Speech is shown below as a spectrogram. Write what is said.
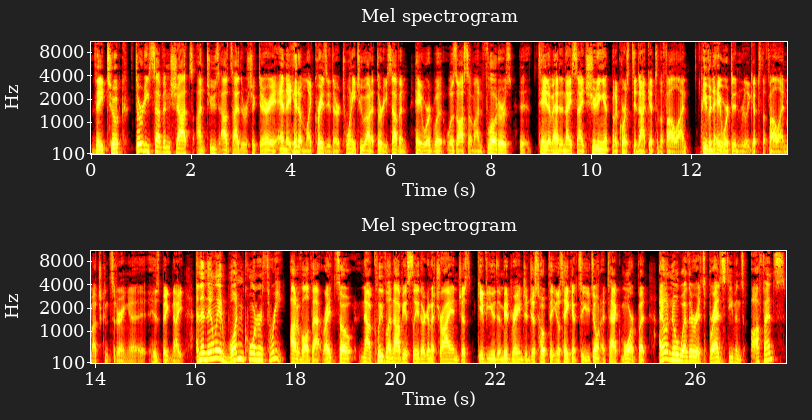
They took 37 shots on twos outside the restricted area and they hit them like crazy. They're 22 out of 37. Hayward w- was awesome on floaters. Uh, Tatum had a nice night shooting it, but of course did not get to the foul line even Hayward didn't really get to the foul line much considering uh, his big night. And then they only had one corner three out of all that, right? So now Cleveland, obviously, they're going to try and just give you the mid range and just hope that you'll take it so you don't attack more. But I don't know whether it's Brad Stevens' offense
